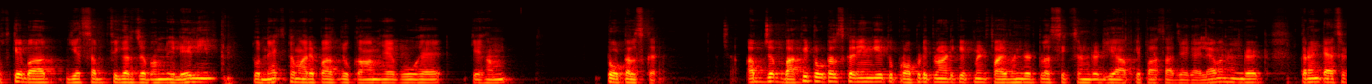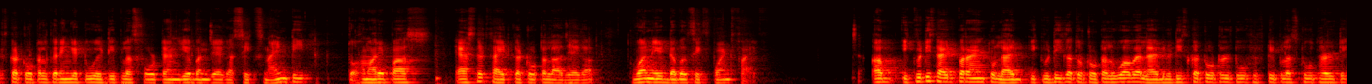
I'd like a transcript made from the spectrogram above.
उसके बाद ये सब फिगर जब हमने ले ली तो नेक्स्ट हमारे पास जो काम है वो है कि हम टोटल्स करें। अच्छा। अब जब बाकी टोटल्स करेंगे तो प्रॉपर्टी प्लांट इक्विपमेंट 500 प्लस 600 ये आपके पास आ जाएगा 1100 करंट एसेट्स का टोटल करेंगे 280 प्लस 410 ये बन जाएगा 690 तो हमारे पास एसेट साइड का टोटल आ जाएगा one eight double six point five अब इक्विटी साइड पर आए तो इक्विटी का तो टोटल हुआ हुआ है लाइबिलिटीज का टोटल 250 प्लस 230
